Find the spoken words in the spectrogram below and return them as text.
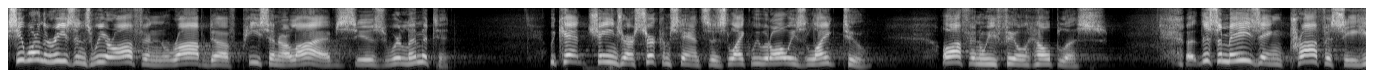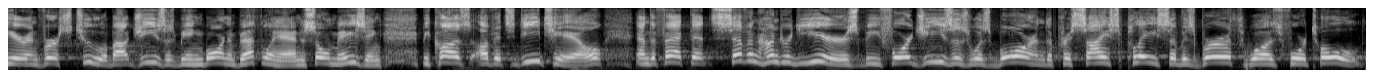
See, one of the reasons we are often robbed of peace in our lives is we're limited. We can't change our circumstances like we would always like to. Often we feel helpless. Uh, this amazing prophecy here in verse 2 about Jesus being born in Bethlehem is so amazing because of its detail and the fact that 700 years before Jesus was born, the precise place of his birth was foretold.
